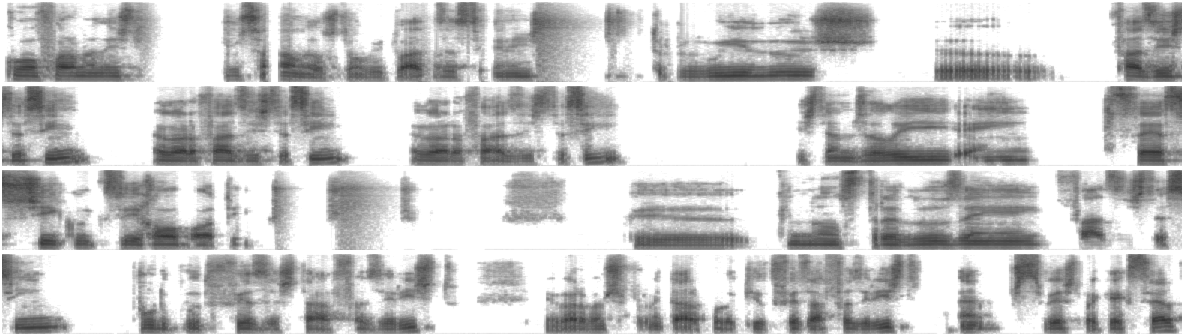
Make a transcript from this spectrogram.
com a forma de instrução, eles estão habituados a serem instruídos, uh, faz isto assim, agora faz isto assim, agora faz isto assim, e estamos ali em processos cíclicos e robóticos que, que não se traduzem em faz isto assim, porque o defesa está a fazer isto, e agora vamos experimentar por aqui o defesa a fazer isto, ah, percebeste para que é que serve?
